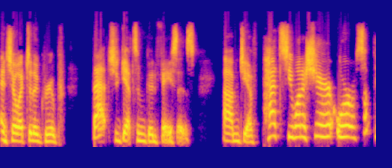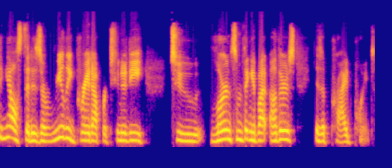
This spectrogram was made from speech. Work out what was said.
and show it to the group. That should get some good faces. Um, do you have pets you want to share or something else that is a really great opportunity to learn something about others is a pride point.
